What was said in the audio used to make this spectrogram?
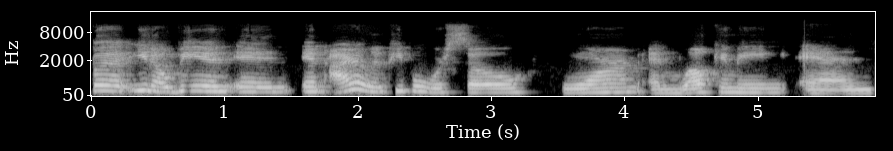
But you know, being in in Ireland, people were so warm and welcoming and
